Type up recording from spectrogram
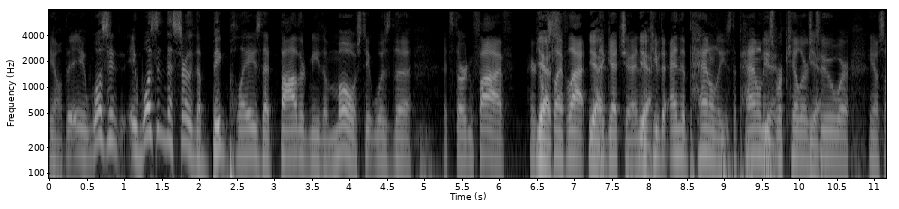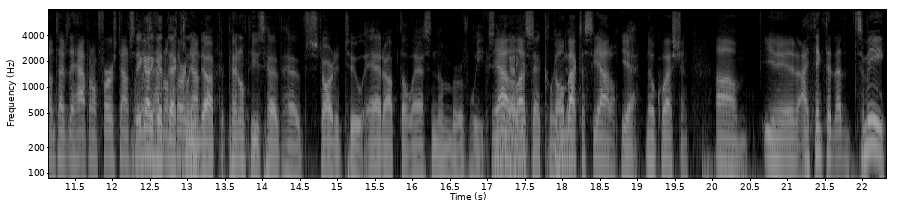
you know, it wasn't it wasn't necessarily the big plays that bothered me the most. It was the it's third and five. Here comes Yes. slant flat. Yeah. They get you, and Yeah. keep the, and the penalties. The penalties Yeah. were killers Yeah. too. Where you know sometimes they happen on first down. They got to get that cleaned down. up. The penalties have, have started to add up the last number of weeks. Yeah, the got to last- get that cleaned going up. back to Seattle. yeah. No question. Um, you know, I think that, that to me,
